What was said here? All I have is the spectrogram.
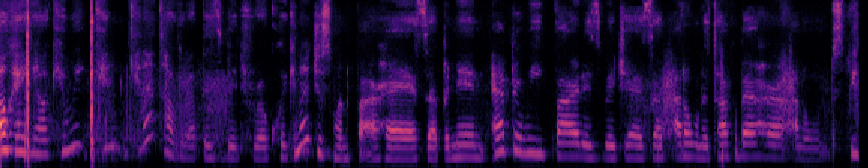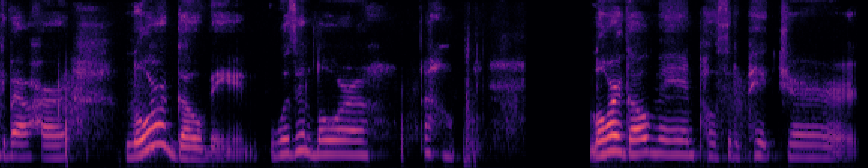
Okay, y'all, can we can can I talk about this bitch real quick? And I just want to fire her ass up. And then after we fire this bitch ass up, I don't want to talk about her. I don't want to speak about her. Laura Govan. Was it Laura? Don't Laura Govan posted a picture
